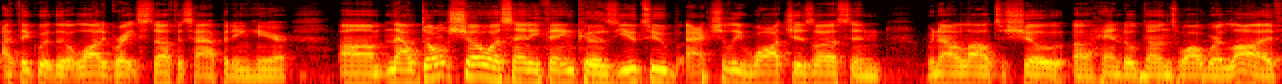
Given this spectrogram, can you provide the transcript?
I think, with a lot of great stuff is happening here. Um, now, don't show us anything because YouTube actually watches us and we're not allowed to show uh, handle guns while we're live.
